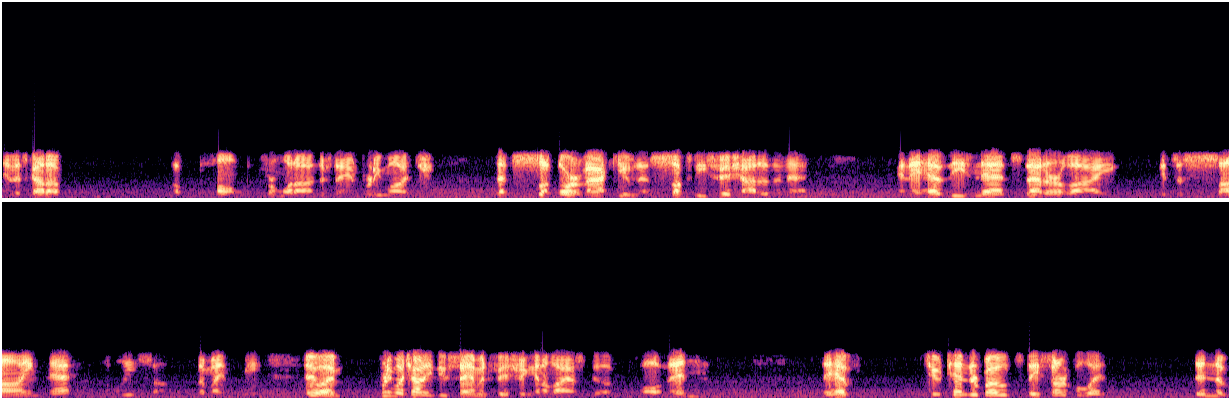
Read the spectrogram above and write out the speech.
and it's got a a pump, from what I understand, pretty much that suck or a vacuum that sucks these fish out of the net. And they have these nets that are like it's a sign net, I believe so. That might be. Anyway, pretty much how they do salmon fishing in Alaska. All, and they have two tender boats. They circle it. Then the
